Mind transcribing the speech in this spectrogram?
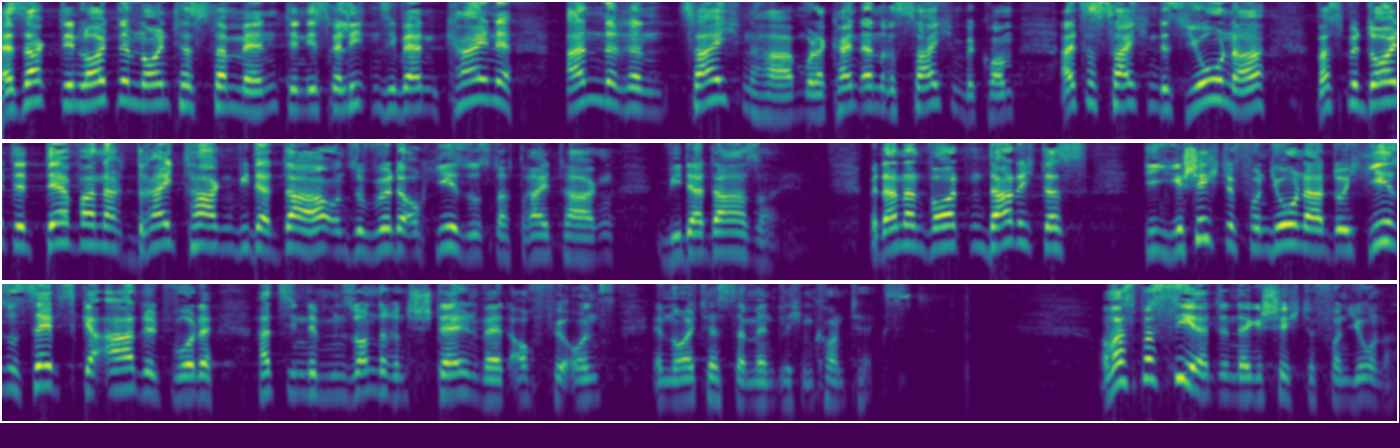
Er sagt den Leuten im Neuen Testament, den Israeliten, sie werden keine anderen Zeichen haben oder kein anderes Zeichen bekommen als das Zeichen des Jona, was bedeutet, der war nach drei Tagen wieder da und so würde auch Jesus nach drei Tagen wieder da sein. Mit anderen Worten, dadurch, dass die Geschichte von Jona durch Jesus selbst geadelt wurde, hat sie einen besonderen Stellenwert auch für uns im neutestamentlichen Kontext. Und was passiert in der Geschichte von Jona?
